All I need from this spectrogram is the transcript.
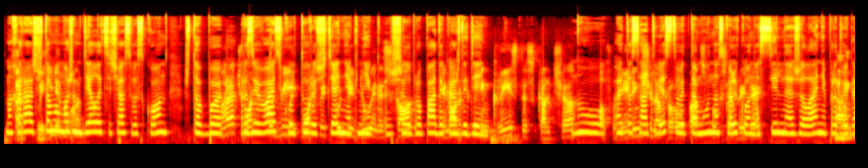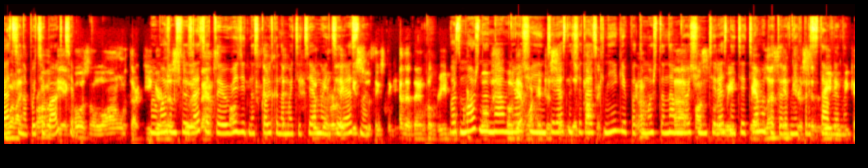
Махарадж, что мы можем делать сейчас в Искон, чтобы развивать культуру чтения книг Шилапрапады каждый день? Ну, это соответствует тому, насколько у нас сильное желание продвигаться на пути Бхакти. Мы можем связать это и увидеть, насколько нам эти темы интересны. Возможно, нам не очень интересно интересно читать книги, потому что нам не очень интересны те темы, которые в них представлены.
